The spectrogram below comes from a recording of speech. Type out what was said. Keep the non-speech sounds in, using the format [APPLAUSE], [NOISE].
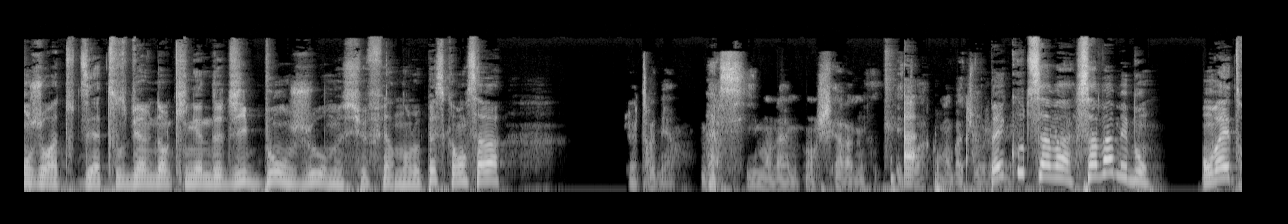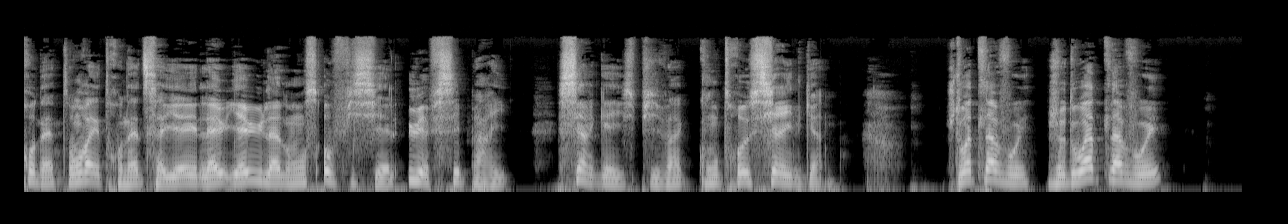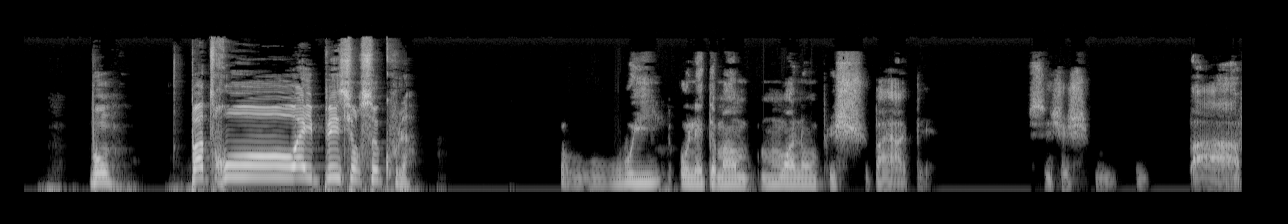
Bonjour à toutes et à tous, bienvenue dans King and the G. Bonjour Monsieur Fernand Lopez, comment ça va? Je vais très bien. Merci mon ami, mon cher ami. Et Ah. toi, comment vas-tu Bah aujourd'hui écoute, ça va, ça va, mais bon. On va être honnête, on va être honnête, ça y est, il y a eu- il y a eu l'annonce officielle UFC Paris, Sergei Spivak contre Cyril Gann. Je dois te l'avouer, je dois te l'avouer. Bon, pas trop hypé sur ce coup-là. Oui, honnêtement, moi non plus, je suis pas hypé. C'est juste... Bah,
